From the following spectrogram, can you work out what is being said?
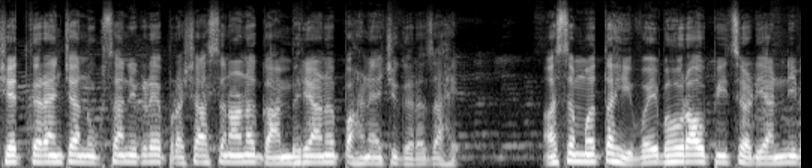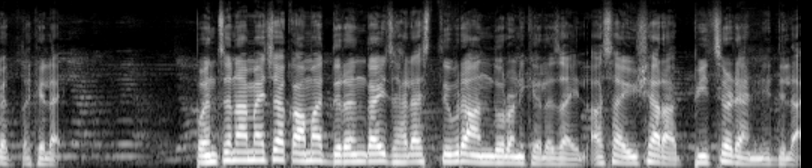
शेतकऱ्यांच्या नुकसानीकडे प्रशासनानं गांभीर्यानं पाहण्याची गरज आहे असं मतही वैभवराव पिचड यांनी व्यक्त केलं आहे पंचनाम्याच्या कामात दिरंगाई झाल्यास तीव्र आंदोलन केलं जाईल असा इशारा पिचड यांनी दिलाय.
